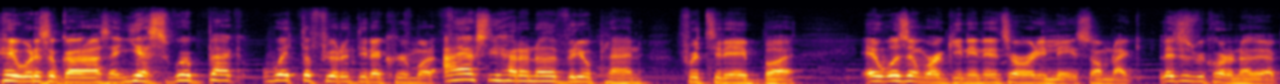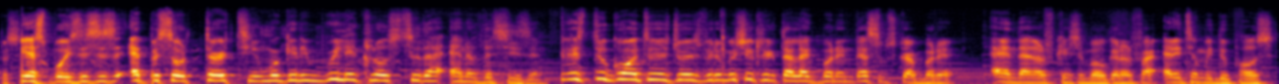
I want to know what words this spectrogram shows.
Hey, what is up guys? And yes, we're back with the Fiorentina career mode. I actually had another video planned for today, but it wasn't working and it's already late. So I'm like, let's just record another episode. Yes, boys, this is episode 13. We're getting really close to the end of the season. If you guys do go into enjoy this video, make sure you click that like button, that subscribe button, and that notification bell. Get notified anytime we do post.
